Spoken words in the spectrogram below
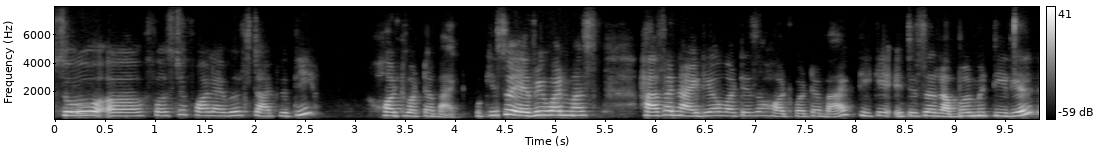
so uh, first of all i will start with the hot water bag okay so everyone must have an idea what is a hot water bag ठीक है it is a rubber material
